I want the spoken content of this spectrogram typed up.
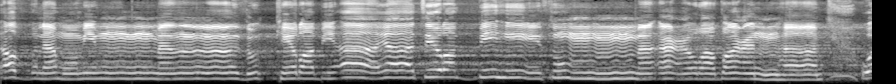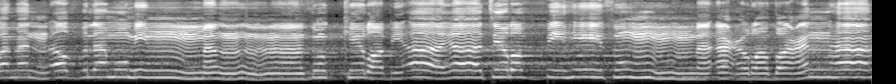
أظلم ممن ذكر بآيات ربه ثم أعرض عنها ومن أظلم ممن ذكر بآيات ربه ثم أعرض عنها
